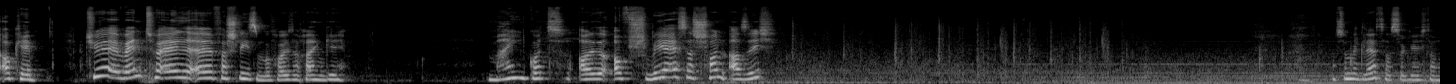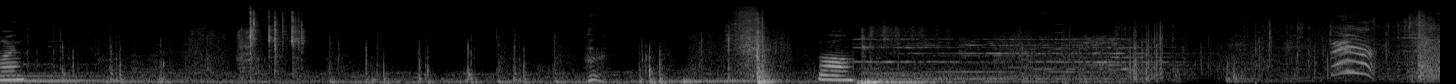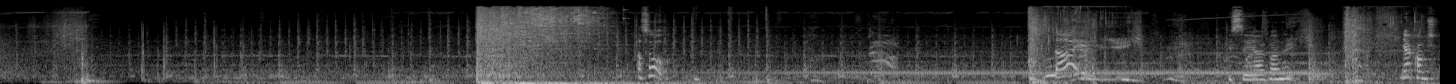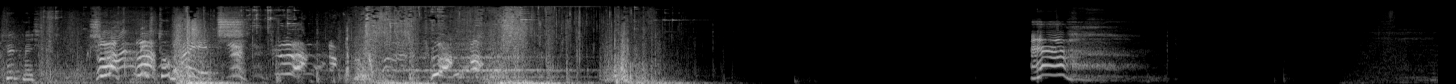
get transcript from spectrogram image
Okay. Tür eventuell äh, verschließen, bevor ich da reingehe. Mein Gott, also auf schwer ist das schon assig. Achso, mit Leertaste gehe ich da rein. So. So. Nein! Ich sehe ja gar nicht. Ja, komm, töt mich. Schlag mich, du Bitch! Ah!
